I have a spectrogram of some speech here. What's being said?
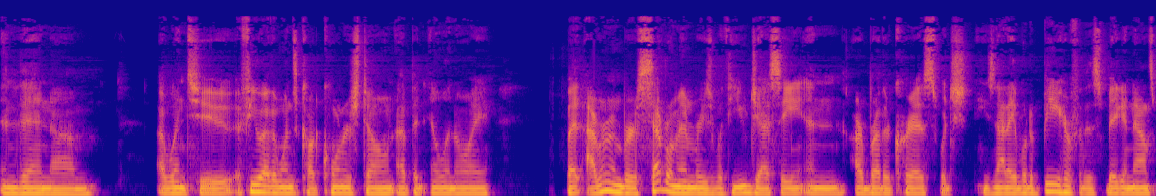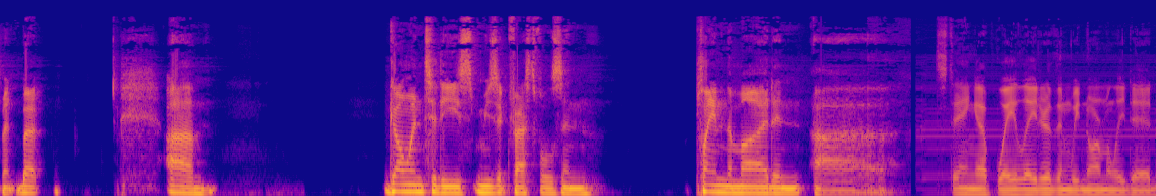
And then um, I went to a few other ones called Cornerstone up in Illinois. But I remember several memories with you, Jesse, and our brother Chris, which he's not able to be here for this big announcement. But um, going to these music festivals and playing in the mud and uh, staying up way later than we normally did.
